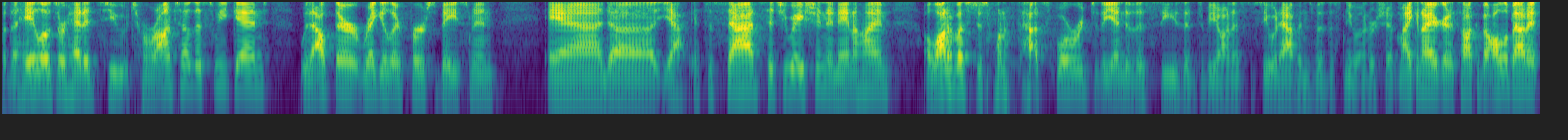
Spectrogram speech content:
But the Halos are headed to Toronto this weekend without their regular first baseman. And uh, yeah, it's a sad situation in Anaheim. A lot of us just want to fast forward to the end of this season, to be honest, to see what happens with this new ownership. Mike and I are going to talk about all about it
